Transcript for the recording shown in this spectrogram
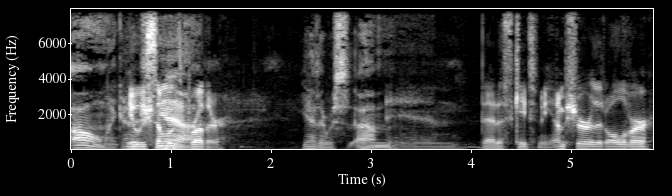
Oh my god! It was someone's yeah. brother, Yeah, there was. Um, and that escapes me. I'm sure that all of our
